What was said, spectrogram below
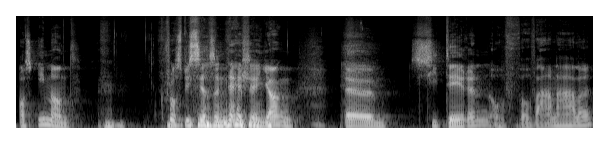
als iemand... Crosby, Stills Nash en Young... ehm, citeren of, of aanhalen...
